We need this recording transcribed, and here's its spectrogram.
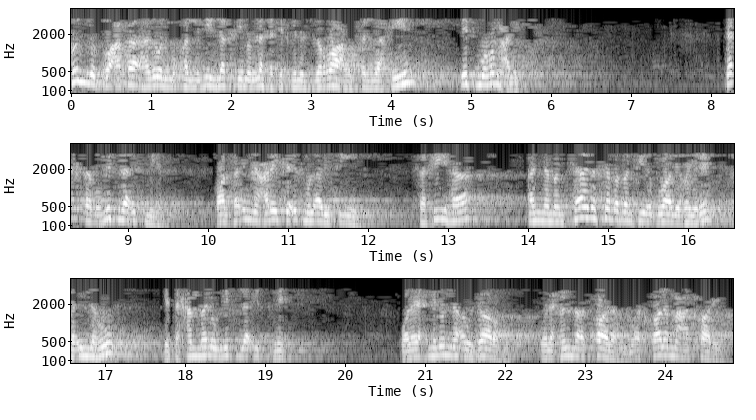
كل الضعفاء هذول المقلدين لك في مملكتك من الزراع والفلاحين اسمهم عليك. تكسب مثل اسمهم. قال فإن عليك اسم الأريسيين. ففيها أن من كان سببا في إضلال غيره فإنه يتحمل مثل اسمه. ولا يحملن أوزارهم ولا يحملن أثقالهم وأثقالا مع أثقالهم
